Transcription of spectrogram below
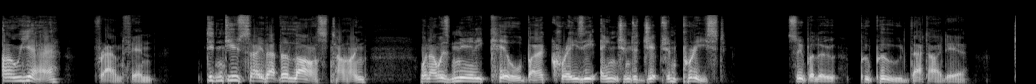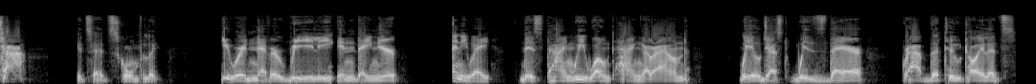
Oh, yeah, frowned Finn. Didn't you say that the last time? When I was nearly killed by a crazy ancient Egyptian priest? Superloo poo pooed that idea. Cha! it said scornfully. You were never really in danger. Anyway, this time we won't hang around. We'll just whiz there, grab the two toilets,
